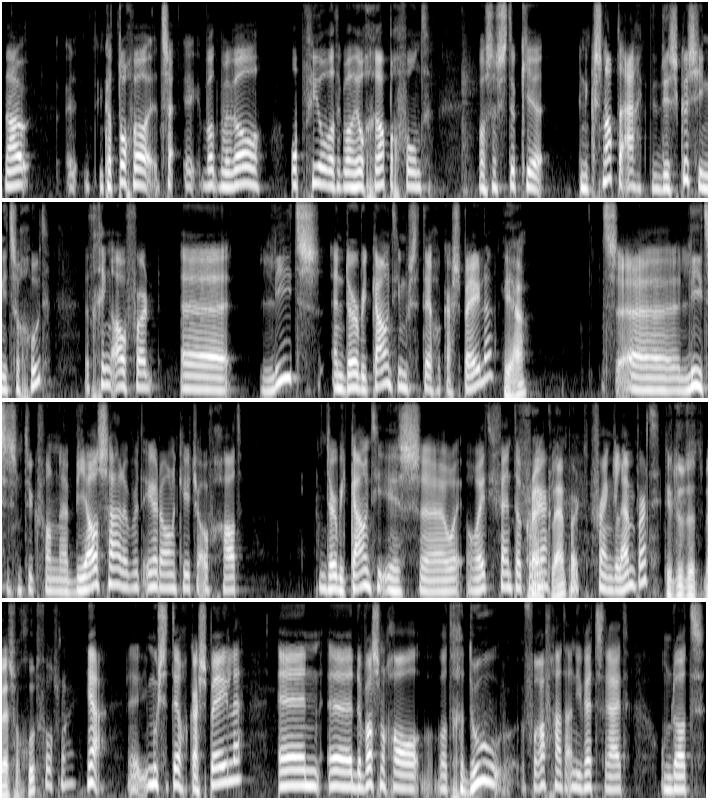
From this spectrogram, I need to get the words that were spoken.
Nou, ik had toch wel. Het, eh, wat me wel opviel, wat ik wel heel grappig vond, was een stukje. En ik snapte eigenlijk de discussie niet zo goed. Het ging over. eh, Leeds en Derby County moesten tegen elkaar spelen. Ja, is, eh, Leeds is natuurlijk van eh, Bielsa, daar hebben we het eerder al een keertje over gehad. Derby County is, eh, hoe, heet die vent ook Frank? Lampert. Frank Lampert. Die doet het best wel goed volgens mij. Ja, eh, die moesten tegen elkaar spelen. En eh, er was nogal wat gedoe voorafgaand aan die wedstrijd, omdat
